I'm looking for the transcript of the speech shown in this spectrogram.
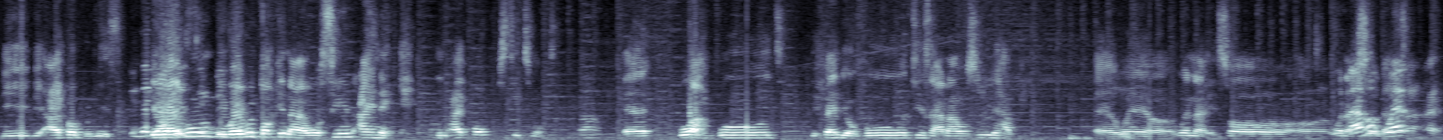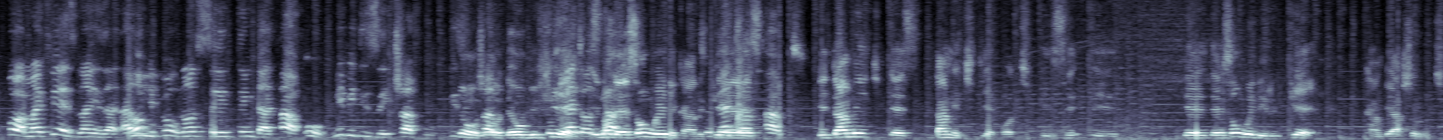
the, the IPOB released. If They were even they were even talking. I was seeing INEC in IPOB statement. Wow. Uh, go and vote, defend your vote, things, and I was really happy uh, when uh, when I saw uh, when I, I saw that. well- I- Oh, my fear is now is that I hope people will not say think that ah oh maybe this is a trap. This no, a trap no, there will be fear. You know, out. there's some way they can to repair us out. the damage. There's damage there, but it's, it, there, there's some way the repair can be absolute.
